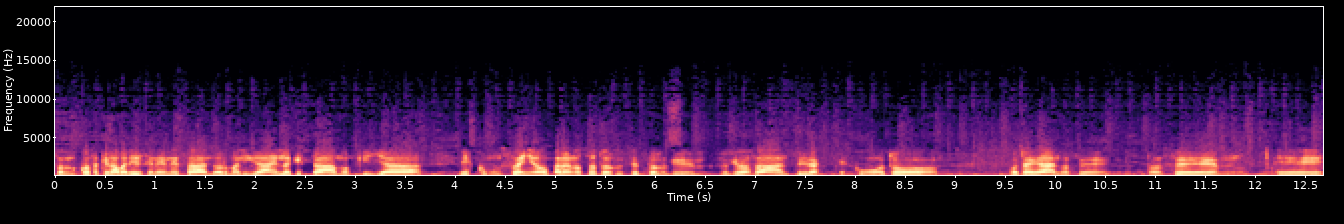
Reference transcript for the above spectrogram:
son cosas que no aparecen en esa normalidad en la que estábamos, que ya es como un sueño para nosotros, ¿cierto? Lo que, lo que pasaba antes era, es como otro, otra edad, no sé. Entonces, eh,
